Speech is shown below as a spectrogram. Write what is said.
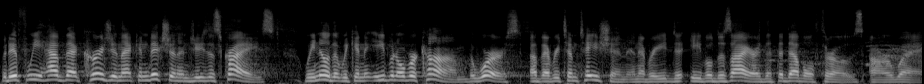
But if we have that courage and that conviction in Jesus Christ, we know that we can even overcome the worst of every temptation and every evil desire that the devil throws our way.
